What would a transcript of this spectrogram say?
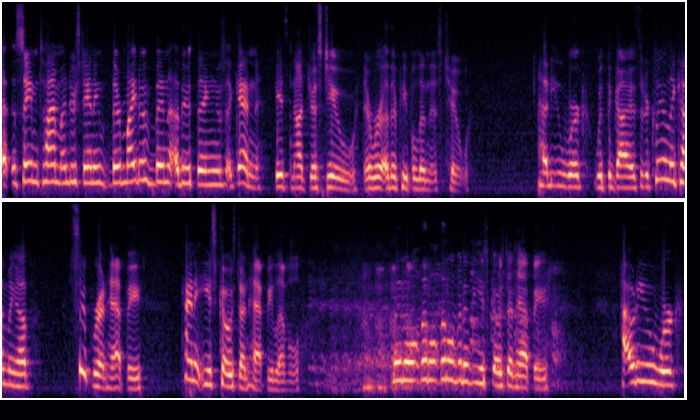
At the same time, understanding there might have been other things. Again, it's not just you. There were other people in this too. How do you work with the guys that are clearly coming up super unhappy, kind of East Coast unhappy level? little, little, little bit of East Coast unhappy. How do you work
